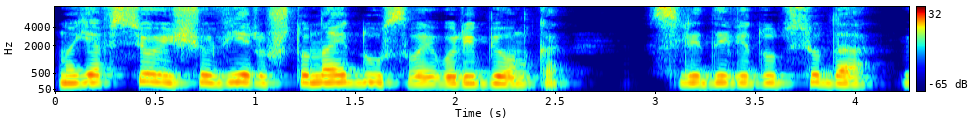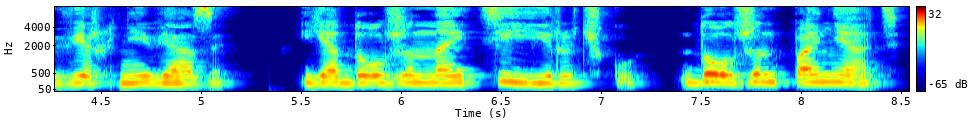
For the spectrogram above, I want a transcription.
но я все еще верю, что найду своего ребенка. Следы ведут сюда, в верхние вязы. Я должен найти Ирочку, должен понять.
